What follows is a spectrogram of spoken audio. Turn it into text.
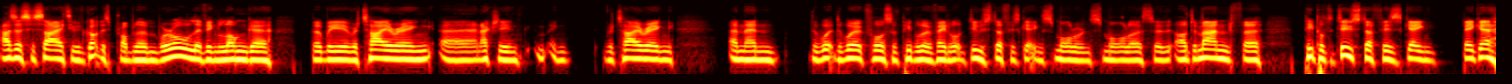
as a society we've got this problem. We're all living longer, but we're retiring uh, and actually in, in retiring and then the work the workforce of people who are available to do stuff is getting smaller and smaller. So our demand for people to do stuff is getting bigger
